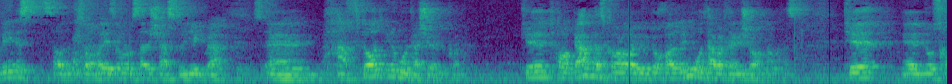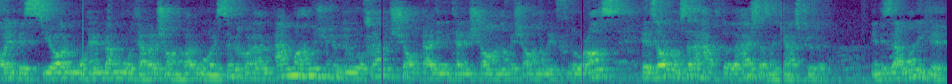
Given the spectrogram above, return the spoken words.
بین سالهای 1961 و 70 اینو منتشر می‌کنن که تا قبل از کار آقای دکتر خالقی معتبرترین شاهنامه است. که نسخه بسیار مهم و معتبر شاهنامه رو مقایسه می‌کنن. اما همونجوری که تو گفتم شاه قدیمی ترین شاهنامه شاهنامه فلورانس 1978 اصلا کشف شده. یعنی زمانی که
